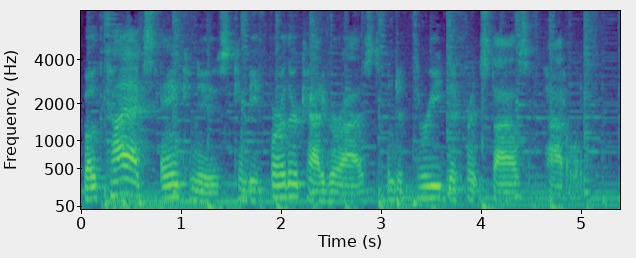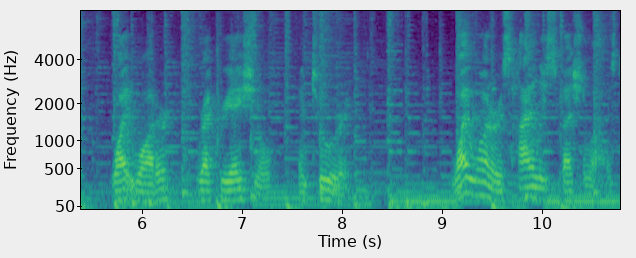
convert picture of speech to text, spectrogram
Both kayaks and canoes can be further categorized into three different styles of paddling whitewater, recreational, and touring. Whitewater is highly specialized,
